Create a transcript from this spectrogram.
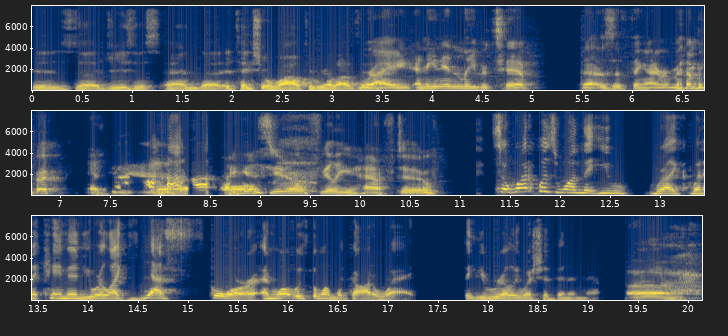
is uh, Jesus, and uh, it takes you a while to realize that. Right, and he didn't leave a tip. That was the thing I remember. I guess you don't feel you have to. So, what was one that you like when it came in? You were like, "Yes, score!" And what was the one that got away that you really wish had been in there? Uh,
